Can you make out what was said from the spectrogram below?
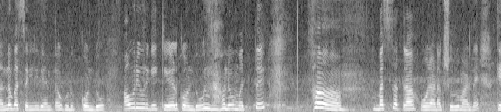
ನನ್ನ ಬಸ್ ಎಲ್ಲಿದೆ ಅಂತ ಹುಡುಕೊಂಡು ಅವ್ರಿವ್ರಿಗೆ ಕೇಳಿಕೊಂಡು ನಾನು ಮತ್ತೆ, ಹಾಂ ಬಸ್ ಹತ್ರ ಓಡಾಡೋಕ್ಕೆ ಶುರು ಮಾಡಿದೆ. ಕೆ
